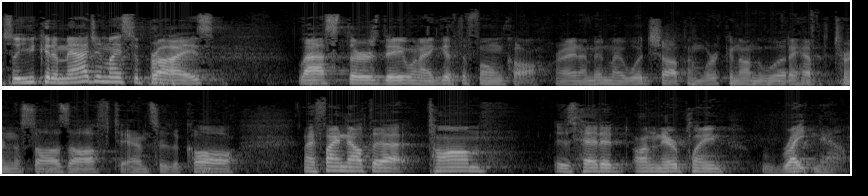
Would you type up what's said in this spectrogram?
So you could imagine my surprise last Thursday when I get the phone call, right? I'm in my wood shop, I'm working on the wood, I have to turn the saws off to answer the call. And I find out that Tom is headed on an airplane right now.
